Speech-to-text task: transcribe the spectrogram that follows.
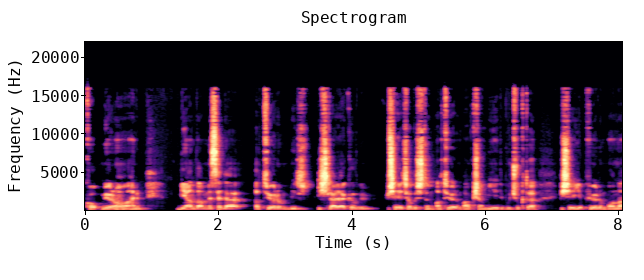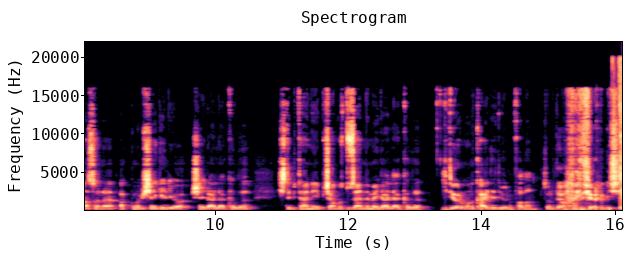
kopmuyorum ama hani bir yandan mesela atıyorum bir işle alakalı bir şeye çalıştım atıyorum akşam yedi buçukta bir şey yapıyorum. Ondan sonra aklıma bir şey geliyor şeyle alakalı. İşte bir tane yapacağımız düzenleme ile alakalı. Gidiyorum onu kaydediyorum falan. Sonra devam ediyorum işe.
